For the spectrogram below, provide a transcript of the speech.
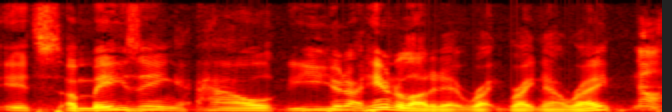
it's amazing how you're not hearing a lot of that right right now, right? No,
